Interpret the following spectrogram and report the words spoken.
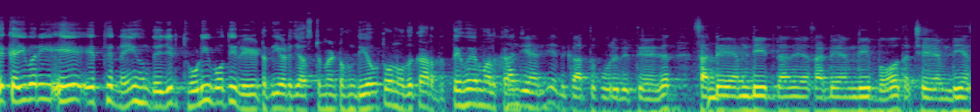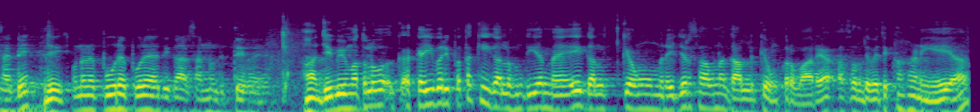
ਤੇ ਕਈ ਵਾਰੀ ਇਹ ਇੱਥੇ ਨਹੀਂ ਹੁੰਦੇ ਜਿਹੜੀ ਥੋੜੀ ਬਹੁਤੀ ਰੇਟ ਦੀ ਐਡਜਸਟਮੈਂਟ ਹੁੰਦੀ ਆ ਉਹ ਤੁਹਾਨੂੰ ਅਧਿਕਾਰ ਦਿੱਤੇ ਹੋਏ ਆ ਮਾਲਕਾਂ? ਨੇ ਹਾਂਜੀ ਹਾਂਜੀ ਅਧਿਕਾਰ ਤਾਂ ਪੂਰੇ ਦਿੱਤੇ ਹੋਏ ਸਰ। ਸਾਡੇ ਐਮਡੀ ਇਦਾਂ ਦੇ ਆ ਸਾਡੇ ਐਮਡੀ ਬਹੁਤ ਅੱਛੇ ਐਮਡੀ ਆ ਸਾਡੇ। ਜੀ। ਉਹਨਾਂ ਨੇ ਪੂਰੇ ਪੂਰੇ ਅਧਿਕਾਰ ਸਾਨੂੰ ਦਿੱਤੇ ਹੋਏ ਆ। ਹਾਂਜੀ ਵੀ ਮਤਲਬ ਕ- ਕਈ ਵਾਰੀ ਪਤਾ ਕੀ ਗੱਲ ਹੁੰਦੀ ਆ ਮੈਂ ਇਹ ਗੱਲ ਕਿਉਂ ਮੈਨੇਜਰ ਸਾਹਿਬ ਨਾਲ ਗੱਲ ਕਿਉਂ ਕਰਵਾ ਰਿਹਾ? ਅਸਲ ਦੇ ਵਿੱਚ ਕਹਾਣੀ ਇਹ ਆ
